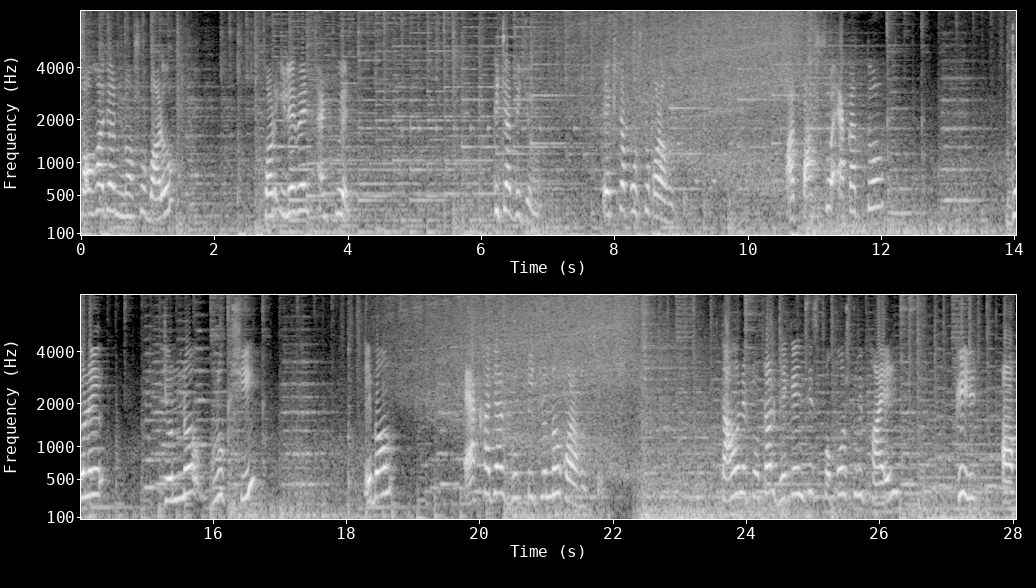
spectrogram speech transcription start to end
ছ হাজার নশো বারো ফর ইলেভেন অ্যান্ড টুয়েলভ টিচারদের জন্য। এক্সট্রা পোস্টও করা হচ্ছে। আর পাঁচশো একাত্তর জনের জন্য গ্রুপ সি এবং এক হাজার গ্রুপ ডির জন্যও করা হচ্ছে। তাহলে total vacancies propose to be file field of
